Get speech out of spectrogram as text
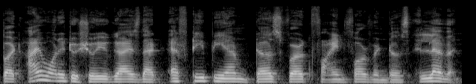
But I wanted to show you guys that FTPM does work fine for Windows 11.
